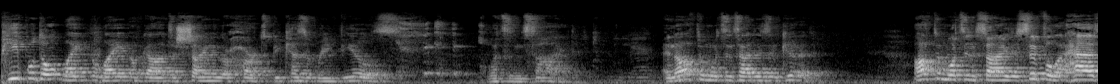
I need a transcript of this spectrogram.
people don't like the light of God to shine in their hearts because it reveals what's inside. And often what's inside isn't good. Often what's inside is sinful. It has,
